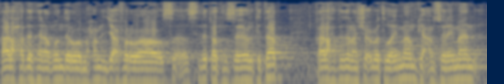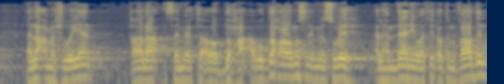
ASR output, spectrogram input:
qال xadثna qndr و محamed جعفر wa صدqة صحيح الkiتاab qala xadثna شhucبة wa imamki can سulayman الأcmش weeyaan qaala samictu abaضحى abuضحى wa mسلم بن صبيح الhمdاني wa ثiqة فاضل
